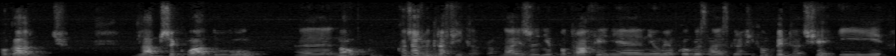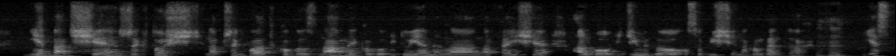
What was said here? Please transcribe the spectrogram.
ogarnąć. Dla przykładu, no, chociażby grafika, prawda? Jeżeli nie potrafię, nie, nie umiem kogo znaleźć z grafiką, pytać się i nie bać się, że ktoś na przykład, kogo znamy, kogo widujemy na, na fejsie albo widzimy go osobiście na konwentach, mhm. jest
